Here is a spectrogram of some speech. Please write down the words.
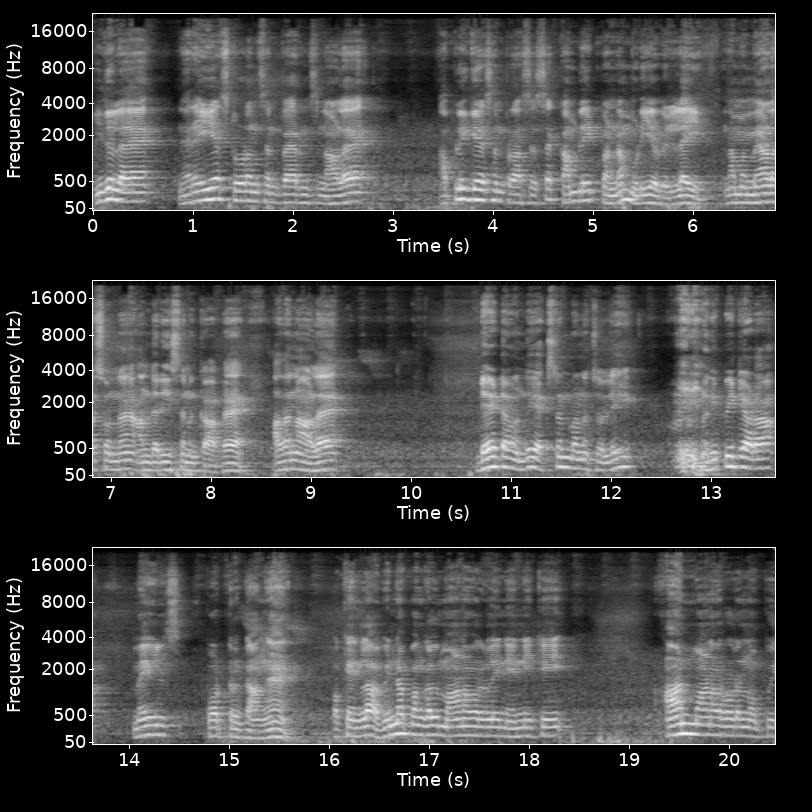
இதில் நிறைய ஸ்டூடெண்ட்ஸ் அண்ட் பேரண்ட்ஸ்னால அப்ளிகேஷன் ப்ராசஸை கம்ப்ளீட் பண்ண முடியவில்லை. நம்ம மேலே சொன்ன அந்த ரீசனுக்காக அதனால் டேட்டை வந்து எக்ஸ்டெண்ட் பண்ண சொல்லி ரிப்பீட்டடாக மெயில்ஸ் போட்டிருக்காங்க. ஓகேங்களா? விண்ணப்பங்கள் மாணவர்களின் எண்ணிக்கை ஆண் மாணவர்களுடன் ஒப்பி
